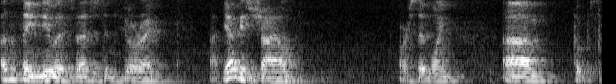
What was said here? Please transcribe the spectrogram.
I was gonna say newest, but that just didn't feel right. Uh, youngest child, or sibling, um, oops.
